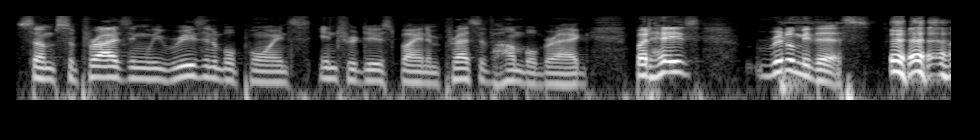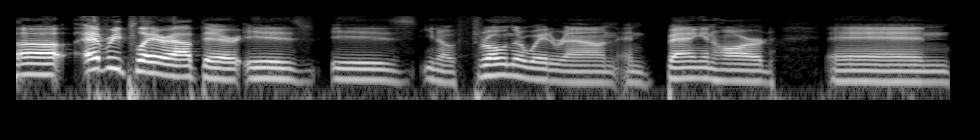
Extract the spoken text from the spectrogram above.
some surprisingly reasonable points introduced by an impressive humble brag. But Hayes, riddle me this: uh, every player out there is is you know throwing their weight around and banging hard and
